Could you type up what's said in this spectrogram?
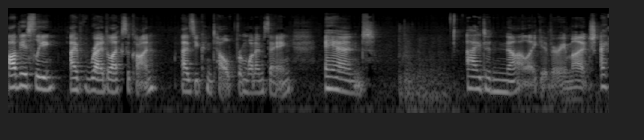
obviously, I've read Lexicon as you can tell from what I'm saying and I did not like it very much. I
